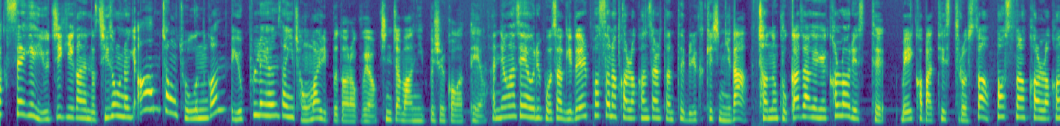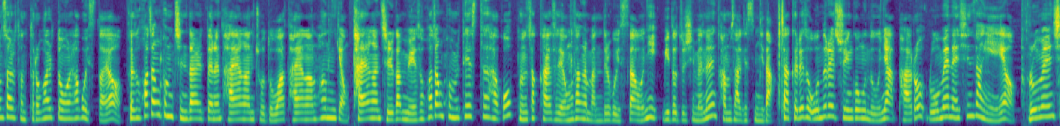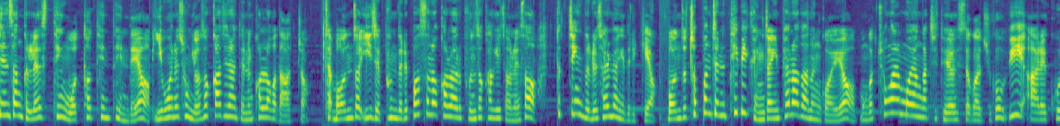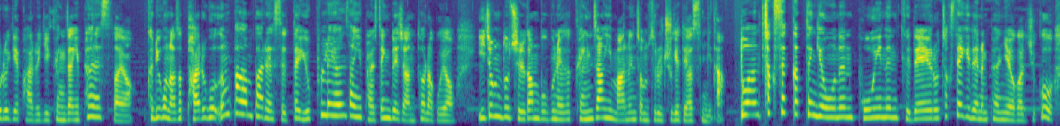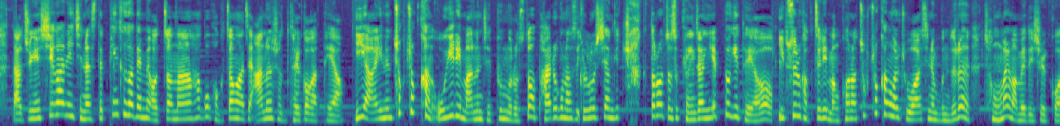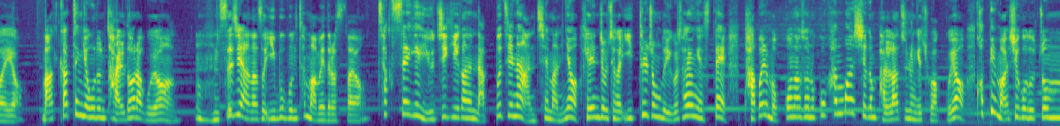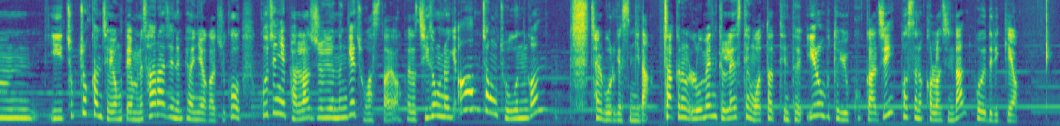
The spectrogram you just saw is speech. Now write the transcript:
착색의 유지 기간은 지속력이 엄청 좋은 건 유플레 현상이 정말 이쁘더라고요. 진짜 많이 이쁘실 것 같아요. 안녕하세요, 우리 보석이들 퍼스널 컬러 컨설턴트 밀크캣입니다. 저는 국가 자격의 컬러리스트, 메이크업 아티스트로서 퍼스널 컬러 컨설턴트로 활동을 하고 있어요. 그래서 화장품 진단할 때는 다양한 조도와 다양한 환경, 다양한 질감 위에서 화장품을 테스트하고 분석하여서 영상을 만들고 있사오니 믿어주시면 감사하겠습니다. 자, 그래서 오늘의 주인공은 누구냐? 바로 롬앤의 신상이에요. 롬앤 신상 글래스팅 워터 틴트인데요. 이번에 총 6가지나 되는 컬러가 나왔죠. 자, 먼저 이 제품들의 퍼스널 컬러를 분석하기 전에서 특징들을 설명해 드릴게요. 먼저 첫 번째는 팁이 굉장히 편하다는 거예요. 뭔가 총알 모양 같이 되어 있어가지고 위아래 고르게 바르기 굉장히 편했어요. 그리고 나서 바르고 음파음파를 했을 때 유플레 현상이 발생되지 않더라고요. 이 점도 질감 부분에서 굉장히 많은 점수를 주게 되었습니다. 또한 착색 같은 경우는 보이는 그대로 착색이 되는 편이어가지고 나중에 시간이 지났을 때 핑크가 되면 어쩌나 하고 걱정하지 않으셔도 될 것 같아요. 이 아이는 촉촉한 오일이 많은 제품으로서 바르고 나서 글로시한 게 쫙 떨어져서 굉장히 예쁘게 돼요. 입술 각질이 많거나 촉촉한 걸 좋아하시는 분들은 정말 마음에 드실 거예요. 맛 같은 경우는 달더라고요. 음, 쓰지 않아서 이 부분 참 마음에 들었어요. 착색의 유지 기간은 나쁘지는 않지만요. 개인적으로 제가 이틀 정도 이걸 사용했을 때 밥을 먹고 나서는 꼭 한 번씩은 발라주는 게 좋았고요. 커피 마시고도 좀 이 촉촉한 제형 때문에 사라지는 편이어가지고 꾸준히 발라주는 게 좋았어요. 그래서 지속력이 엄청 좋은 건잘 모르겠습니다. 자, 그럼 롬앤 글래스탱 워터 틴트 1호부터 6호까지 퍼스널 컬러 진단 보여드릴게요.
